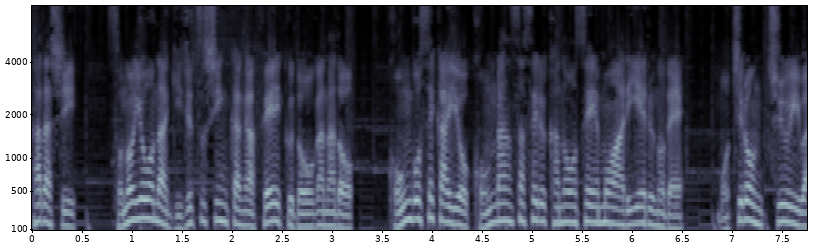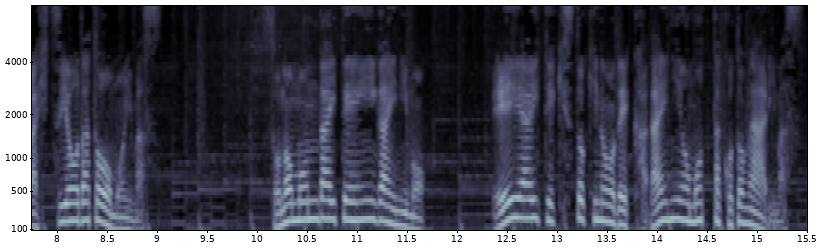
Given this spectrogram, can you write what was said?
ただし、そのような技術進化がフェイク動画など、今後世界を混乱させる可能性もあり得るので、もちろん注意は必要だと思います。その問題点以外にも、AI テキスト機能で課題に思ったことがあります。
